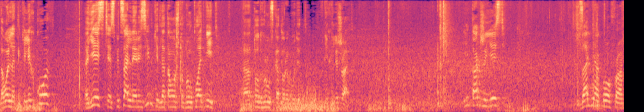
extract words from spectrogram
довольно-таки легко. Есть специальные резинки для того, чтобы уплотнить тот груз, который будет в них лежать. И также есть задняя кофра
